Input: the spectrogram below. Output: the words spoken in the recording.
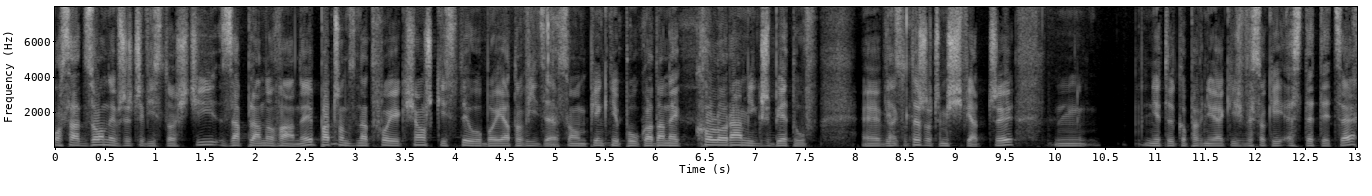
osadzony w rzeczywistości, zaplanowany. Patrząc na twoje książki z tyłu, bo ja to widzę, są pięknie poukładane kolorami grzbietów, e, więc tak. to też o czymś świadczy. Mm, nie tylko pewnie o jakiejś wysokiej estetyce,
